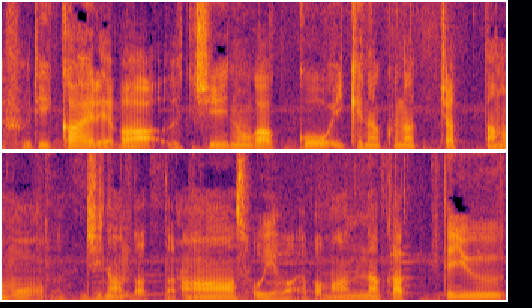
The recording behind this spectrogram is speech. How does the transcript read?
振り返ればうちの学校行けなくなっちゃったのも次男だったなそういえば。やっぱ真ん中っていう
